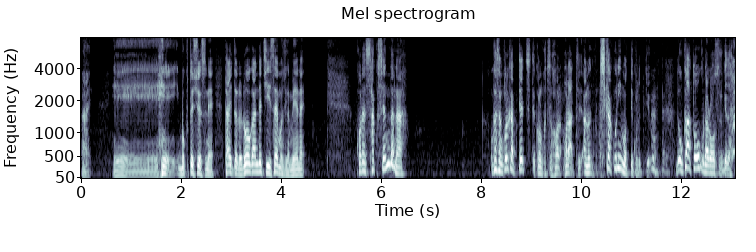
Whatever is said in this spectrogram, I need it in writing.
はい。えー、僕と一緒ですね。タイトル「老眼で小さい文字が見えない」これ作戦だな。お母さんこれ買ってっつってこの靴ほらほらってあの近くに持ってくるっていう。お母遠くなろうするけど。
